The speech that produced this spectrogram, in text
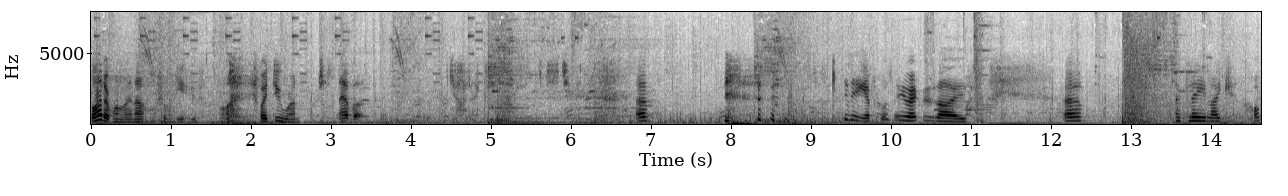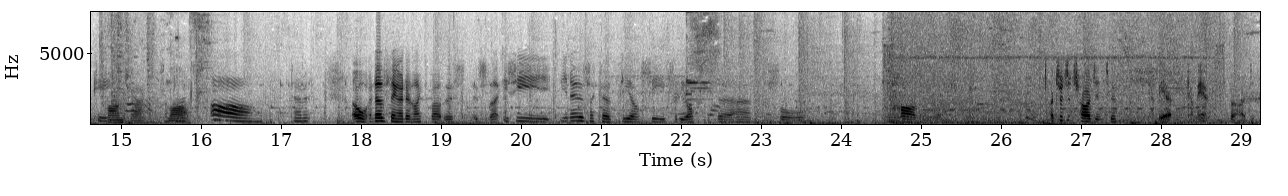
Well I don't run like that I'm you. If I do run is never. God I um kidding of course I do exercise. Um I play like hockey. Contract lost. Oh, damn it. Oh, another thing I don't like about this is that you see, you know, there's like a DLC for the officer and for Hard. I tried to charge into him. Come here, come here, but I didn't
